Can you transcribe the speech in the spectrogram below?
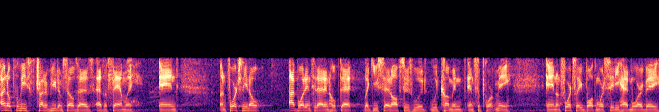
I know police try to view themselves as as a family, and unfortunately, you know, I bought into that and hoped that, like you said, officers would would come and, and support me. And unfortunately, Baltimore City had more of a,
